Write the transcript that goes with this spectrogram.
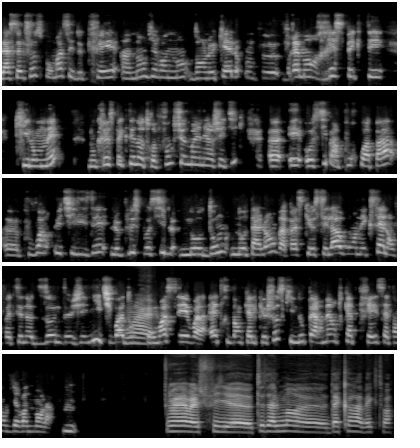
La seule chose pour moi, c'est de créer un environnement dans lequel on peut vraiment respecter qui l'on est, donc, respecter notre fonctionnement énergétique euh, et aussi, ben, pourquoi pas, euh, pouvoir utiliser le plus possible nos dons, nos talents, bah, parce que c'est là où on excelle, en fait, c'est notre zone de génie, tu vois? Donc, pour moi, c'est voilà, être dans quelque chose qui nous permet, en tout cas, de créer cet environnement-là. Mm. Ouais, ouais, je suis euh, totalement d'accord avec toi.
